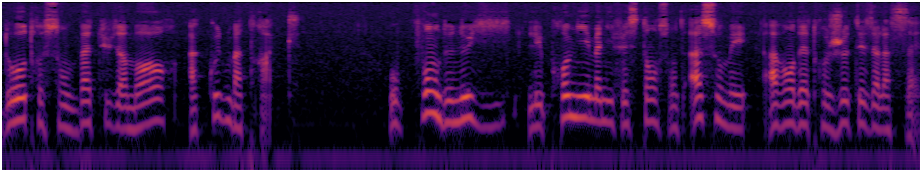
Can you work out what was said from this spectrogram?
D'autres sont battus à mort à coups de matraque. Au pont de Neuilly, les premiers manifestants sont assommés avant d'être jetés à la Seine.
